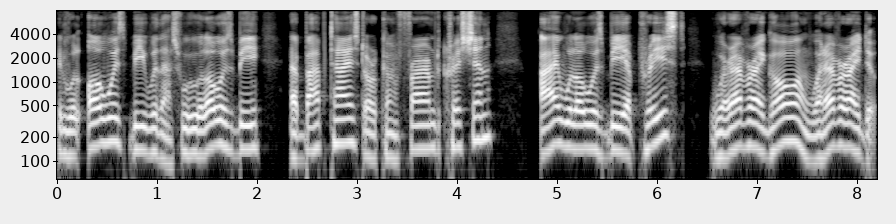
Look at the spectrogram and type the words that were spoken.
It will always be with us. We will always be a baptized or confirmed Christian. I will always be a priest wherever I go and whatever I do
